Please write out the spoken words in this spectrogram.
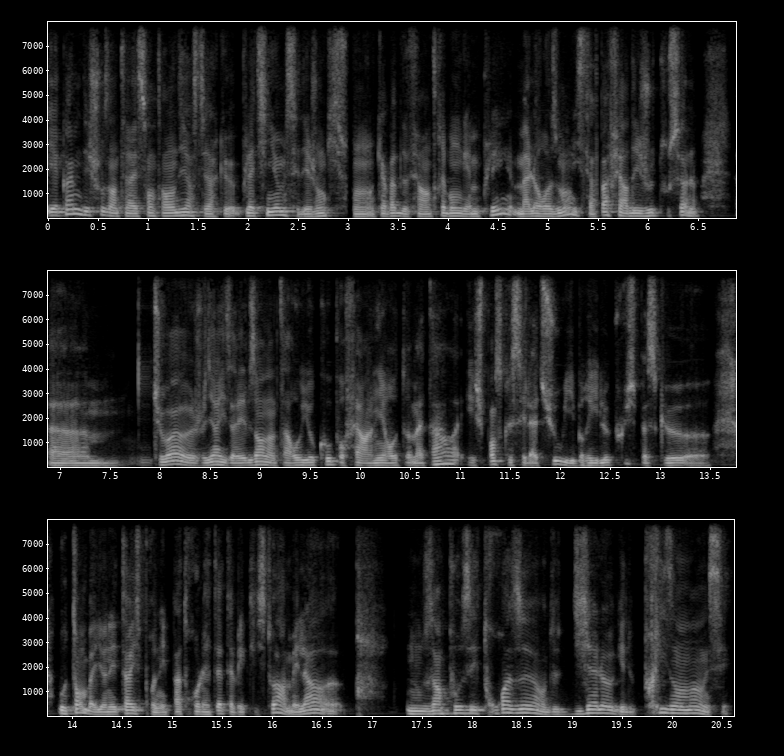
Il y a quand même des choses intéressantes à en dire. C'est-à-dire que Platinum, c'est des gens qui sont capables de faire un très bon gameplay. Malheureusement, ils ne savent pas faire des jeux tout seuls. Euh, tu vois, je veux dire, ils avaient besoin d'un Taro Yoko pour faire un Nier Automata. Et je pense que c'est là-dessus où ils brillent le plus. Parce que euh, autant Bayonetta, ils se prenaient pas trop la tête avec l'histoire. Mais là, euh, nous imposer trois heures de dialogue et de prise en main, c'est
